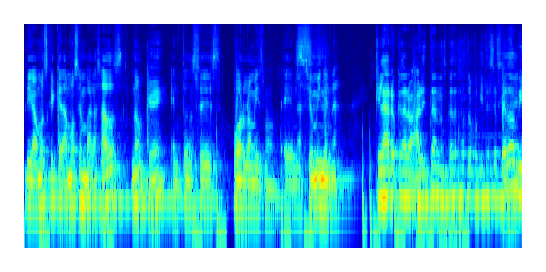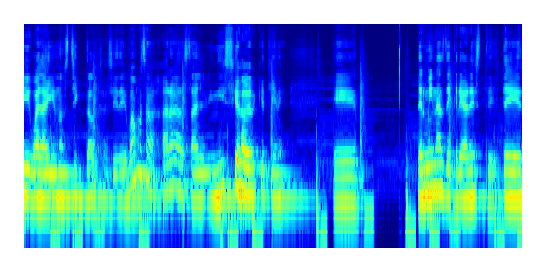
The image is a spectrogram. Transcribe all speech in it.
digamos que quedamos embarazados, ¿no? Entonces, por lo mismo, eh, nació mi nena. Claro, claro. Ahorita nos cuentas otro poquito ese Sí, pedo. sí. Vi igual hay unos TikToks así de vamos a bajar hasta el inicio a ver qué tiene. Eh, terminas de crear este. Te,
